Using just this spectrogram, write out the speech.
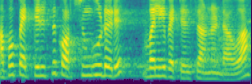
അപ്പോൾ പെറ്റൽസ് കുറച്ചും കൂടെ ഒരു വലിയ പെറ്റൽസ് ആണ് ഉണ്ടാവുക.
